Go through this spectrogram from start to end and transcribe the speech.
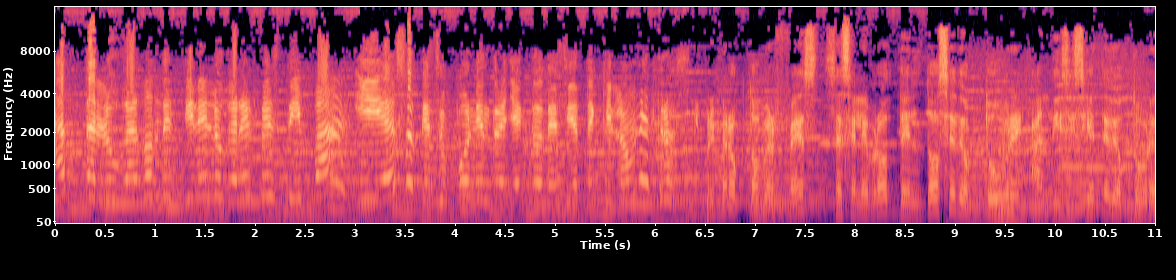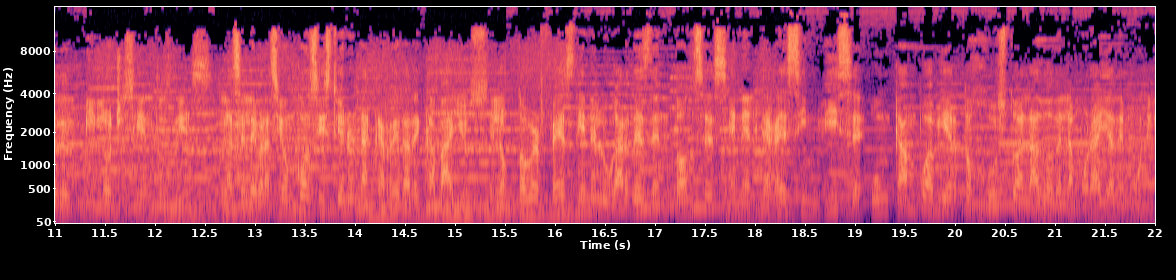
hasta el lugar donde tiene lugar el festival. Y eso que supone un trayecto de 7 kilómetros. El primer Oktoberfest se celebró del 12 de octubre al 17 de octubre de 1810. La celebración consistió en una carrera de caballos. El Oktoberfest tiene lugar desde entonces en el Theresienwiese, un campo abierto justo al lado de la muralla de Múnich.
